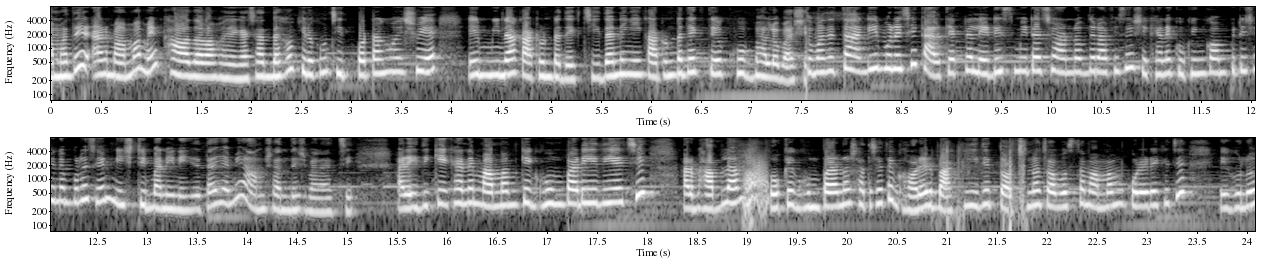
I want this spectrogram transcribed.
আমাদের আর মামামের খাওয়া দাওয়া হয়ে গেছে। আর দেখো কীরকম চিৎপটাং হয়ে শুয়ে এই মিনা কার্টুনটা দেখছি। ইদানিং এই কার্টুনটা দেখতেও খুব ভালোবাসে। তোমাদের তো আগেই বলেছি, কালকে একটা লেডিস মিট আছে অর্ণবদের অফিসে সেখানে কুকিং কম্পিটিশনে বলেছে মিষ্টি বানিয়ে নিয়ে যেতে। তাই আমি আম সন্দেশ বানাচ্ছি। আর এইদিকে এখানে মামামকে ঘুম পাড়িয়ে দিয়েছি। আর ভাবলাম ওকে ঘুম পাড়ানোর সাথে সাথে ঘরের বাকি এই যে তছনছ অবস্থা মামাম করে রেখেছে, এগুলোও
